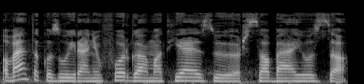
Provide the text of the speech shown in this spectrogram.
a váltakozó irányú forgalmat jelzőr szabályozza.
